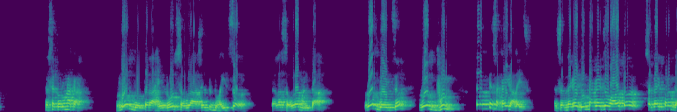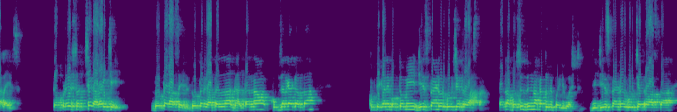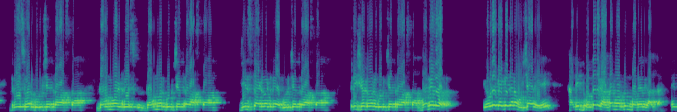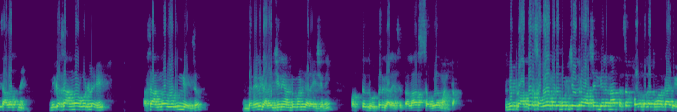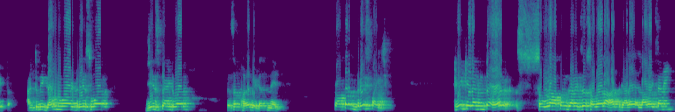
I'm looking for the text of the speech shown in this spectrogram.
तसं करू नका. रोज धोतर आहे रोज सवळा असेल तर धुवायचं. त्याला सवळं म्हणता रोज धुवायचं रोज धुवून परत ते सकाळी घालायचं. संध्याकाळी धुवून टाकायचं वाळतं सकाळी परत घालायचं. कपडे स्वच्छ घालायचे. धोतर असेल धोतर घालताना घालताना खूप जण काय करता खूप ठिकाणी बघतो मी जीन्स पॅन्टवर गुरुक्षेत्र वाचता त्यांना बसू देऊ नका तुम्ही पहिली गोष्ट. जे जीन्स पॅन्टवर गुरुक्षेत्र वाचता ड्रेसवर गुरुक्षेत्र वाचता गाऊनवर ड्रेस गाऊनवर गुरुक्षेत्र वाचता जीन्स पॅन्टवर ड्रे गुरुचरित्र वाचता टी शर्टवर गुरुक्षेत्र वाचता बनेलवर. एवढे काही काही जण हुशार आहे खाली धोतर घालतात वरतून बनेल घालतात. ते चालत नाही. मी कसं अंगावर ओढलंय? असं अंगावर ओढून घ्यायचं. बनेल घालायची नाही अंडोपान घालायची नाही. फक्त धोतर घालायचं. त्याला सवळ म्हणता तुम्ही प्रॉपर सवळ्यामध्ये गुरुचरित्र वाचन केलं ना त्याचं फळ बघा तुम्हाला काय भेटतं. आणि तुम्ही गाऊनवर ड्रेसवर जीन्स पॅन्टवर तसं फळ भेटत नाही प्रॉपर ड्रेस पाहिजे. हे केल्यानंतर सवळा आपण करायचं सवळ्याला हात घालाय लावायचा नाही.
